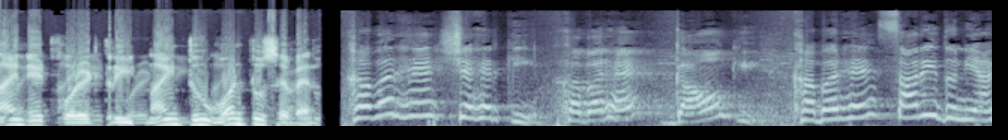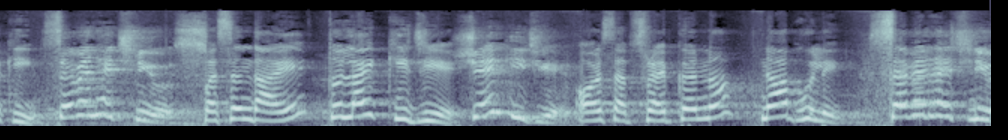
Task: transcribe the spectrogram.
nine eight four eight three nine two one two seven. खबर है शहर की। खबर है गाँव की। खबर है सारी दुनिया की। Seven H news. पसंद आए तो लाइक कीजिए। शेयर कीजिए। और सब्सक्राइब करना ना भूले। Seven H news.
